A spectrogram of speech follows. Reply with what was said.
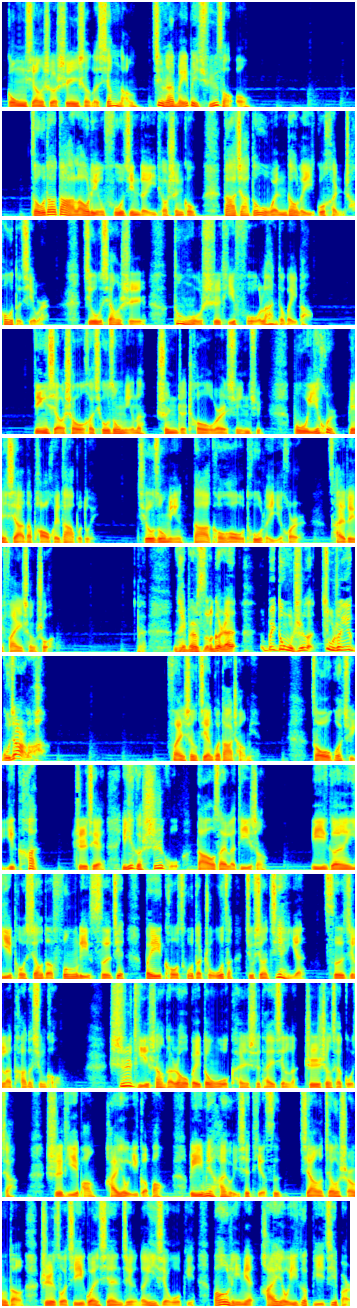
龚香社身上的香囊竟然没被取走。走到大老岭附近的一条深沟，大家都闻到了一股很臭的气味。就像是动物尸体腐烂的味道。丁小寿和邱宗明呢，顺着臭味寻去，不一会儿便吓得跑回大部队。邱宗明大口呕吐了一会儿，才对范生说：“那边死了个人，被动物吃了，就剩一骨架了。”范生见过大场面，走过去一看，只见一个尸骨倒在了地上。一根一头削得锋利似剑、杯口粗的竹子，就像剑一样刺进了他的胸口。尸体上的肉被动物啃食殆尽了，只剩下骨架。尸体一旁还有一个包，里面还有一些铁丝、橡胶绳等制作机关陷阱的一些物品。包里面还有一个笔记本。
